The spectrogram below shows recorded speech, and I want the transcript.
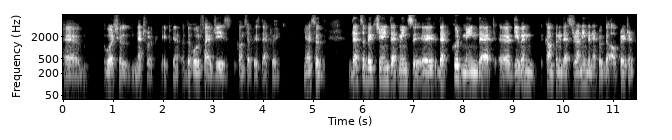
a virtual network. It the whole 5G is, concept is that way. Yeah, so that's a big change. That means uh, that could mean that uh, given company that's running the network, the operator,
